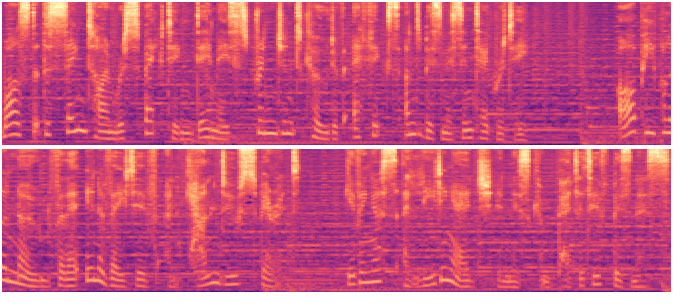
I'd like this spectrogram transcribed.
whilst at the same time respecting DEME's stringent code of ethics and business integrity. Our people are known for their innovative and can do spirit, giving us a leading edge in this competitive business.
